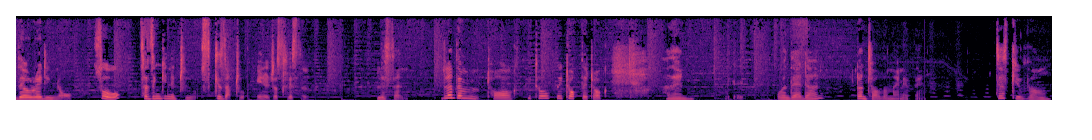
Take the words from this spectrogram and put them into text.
they already know. So saa zingine tu skiza tu you know just listen. Listen let them talk. They talk they talk they talk. And then when they're done don't tell them anything. Just give them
